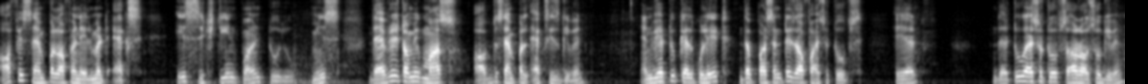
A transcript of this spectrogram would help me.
of a sample of an element x is 16.2 u means the average atomic mass of the sample x is given. And we have to calculate the percentage of isotopes here the two isotopes are also given.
